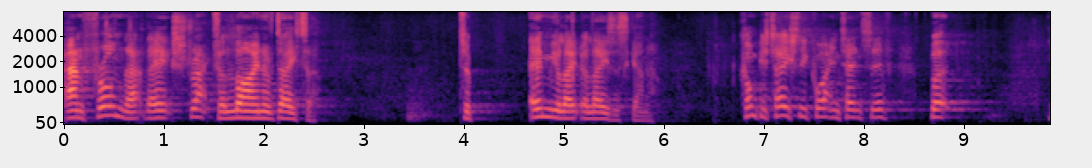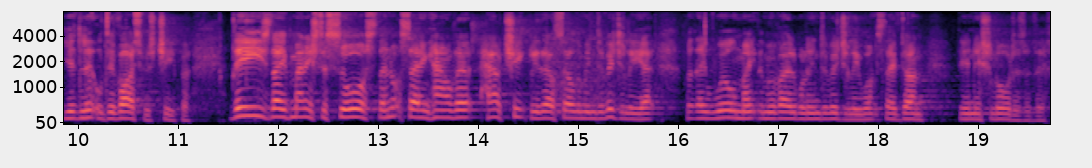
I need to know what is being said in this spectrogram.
And from that, they extract a line of data emulate a laser scanner. Computationally quite intensive, but your little device was cheaper. These they've managed to source. They're not saying how, how cheaply they'll sell them individually yet, but they will make them available individually once they've done the initial orders of this.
